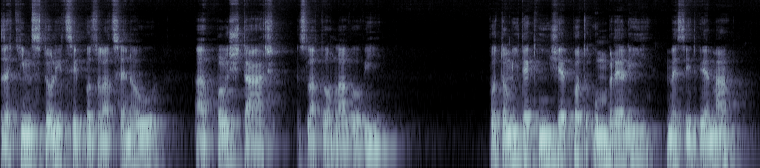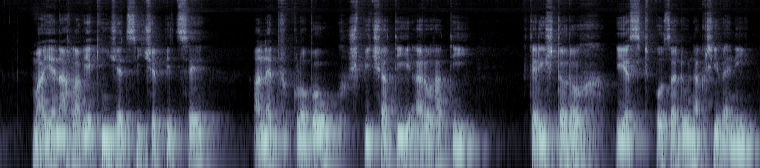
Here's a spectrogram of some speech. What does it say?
zatím stolici pozlacenou a polštář zlatohlavový. Potom jde kníže pod umbrelí mezi dvěma, má je na hlavě knížecí čepici a neb klobouk špičatý a rohatý, kterýž to roh jest pozadu nakřivený.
